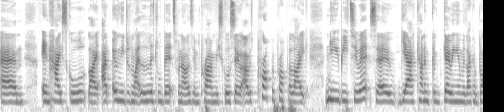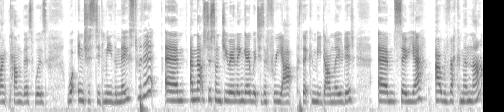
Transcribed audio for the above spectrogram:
um, in high school. Like I'd only done like little bits when I was in primary school, so I was proper, proper like newbie to it. So yeah, kind of going in with like a blank canvas was what interested me the most with it. Um, and that's just on Duolingo, which is a free app that can be downloaded. Um, so yeah, I would recommend that.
